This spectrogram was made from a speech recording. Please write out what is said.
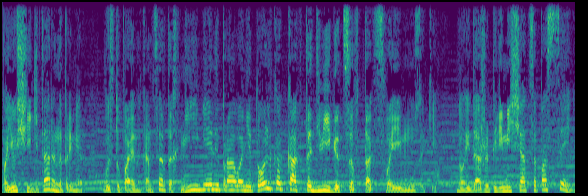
Поющие гитары, например, выступая на концертах, не имели права не только как-то двигаться в такт своей музыки, но и даже перемещаться по сцене.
